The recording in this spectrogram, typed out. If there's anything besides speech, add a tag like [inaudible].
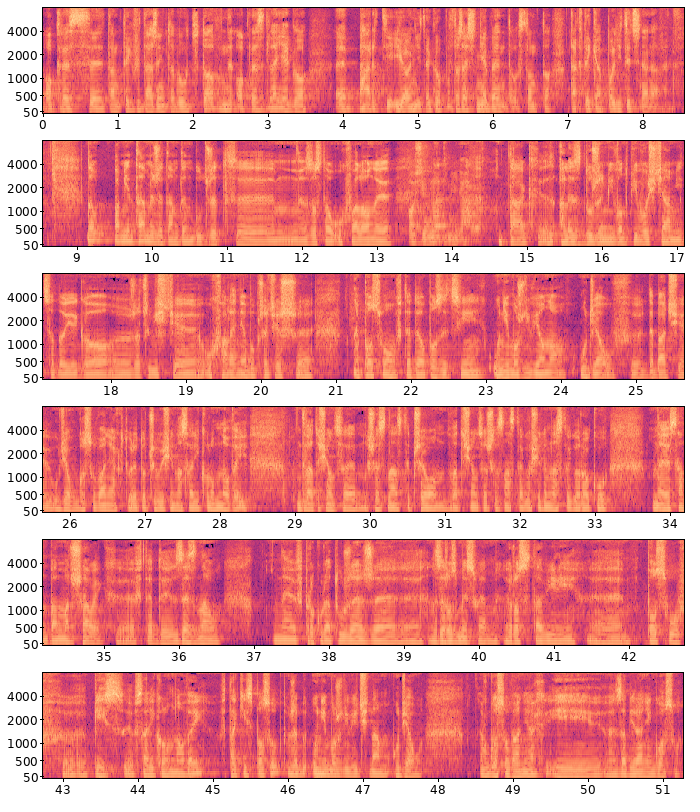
okres tamtych wydarzeń to był cudowny okres dla jego e, partii i oni tego powtarzać nie będą. Stąd to taktyka polityczna nawet. No, pamiętamy, że tamten budżet został uchwalony. Osiem lat mija. Tak, ale z dużymi wątpliwościami co do jego y, rzeczywiście uchwalenia, bo przecież y, posłom wtedy opozycji uniemożliwiono udział w debacie, udział w głosowaniach, które toczyły się na sali kolumnowej. 2016, przełom 2016-17 roku, sam pan marszałek wtedy zeznał w prokuraturze, że e, z rozmysłem rozstawili e, posłów e, PiS w sali kolumnowej w taki sposób, żeby uniemożliwić nam udział w głosowaniach i zabieranie głosu.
